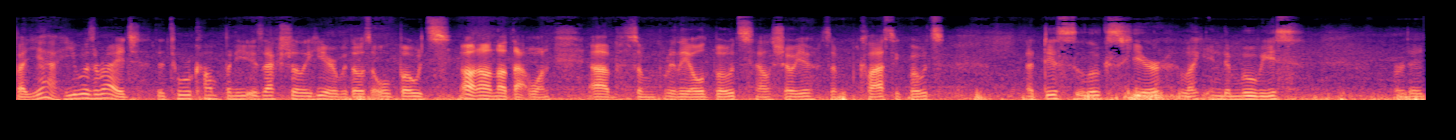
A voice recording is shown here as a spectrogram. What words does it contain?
But yeah he was right. The tour company is actually here with those old boats. Oh no not that one. Uh, some really old boats. I'll show you some classic boats. Uh, this looks here like in the movies where they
